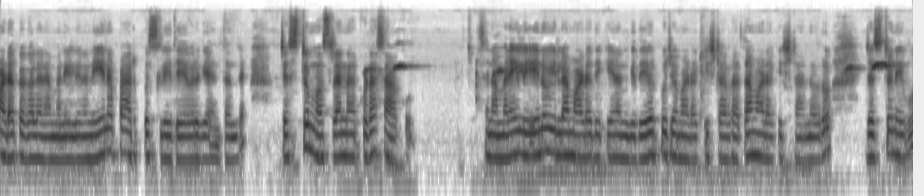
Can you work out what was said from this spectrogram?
ಮಾಡೋಕ್ಕಾಗಲ್ಲ ನಮ್ಮ ಮನೇಲಿ ನಾನು ಏನಪ್ಪ ಅರ್ಪಿಸ್ಲಿ ದೇವರಿಗೆ ಅಂತಂದರೆ ಜಸ್ಟ್ ಮೊಸರನ್ನ ಕೂಡ ಸಾಕು. ಸೊ ನಮ್ಮ ಮನೇಲಿ ಏನೂ ಇಲ್ಲ ಮಾಡೋದಕ್ಕೆ, ನನಗೆ ದೇವ್ರ ಪೂಜೆ ಮಾಡೋಕ್ಕೆ ಇಷ್ಟ, ವ್ರತ ಮಾಡೋಕ್ಕೆ ಇಷ್ಟ ಅನ್ನೋರು ಜಸ್ಟ್ ನೀವು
